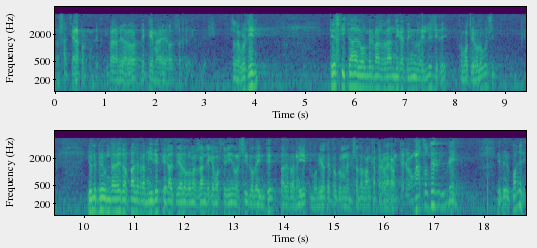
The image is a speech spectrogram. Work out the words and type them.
Nos saciará por completo. Y van a ver de qué manera lo saciará Dios. San Agustín, que es quizá el hombre más grande que ha tenido la Iglesia, ¿eh? Como teólogo, sí. Yo le pregunté una vez al padre Ramírez, que era el teólogo más grande que hemos tenido en el siglo XX, padre Ramírez, que murió hace poco en una Salamanca, pero era un teólogazo terrible. Y le digo, padre,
